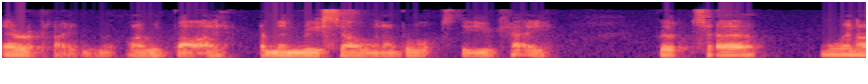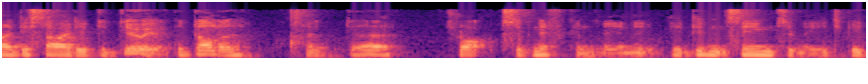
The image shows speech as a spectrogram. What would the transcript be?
aeroplane that I would buy and then resell when I brought to the UK. But uh, when I decided to do it, the dollar had uh, dropped significantly, and it, it didn't seem to me to be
